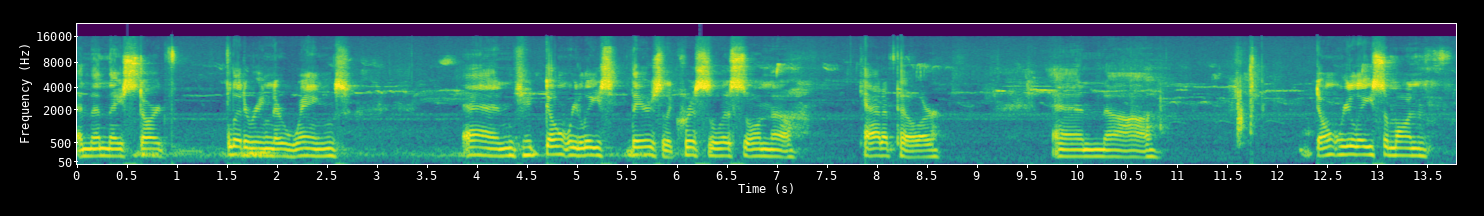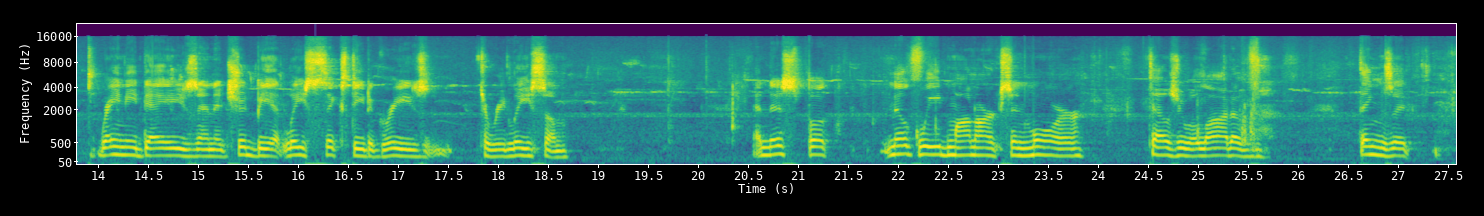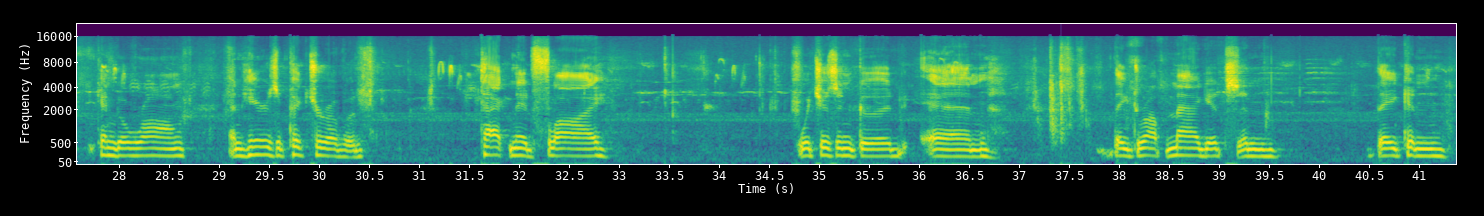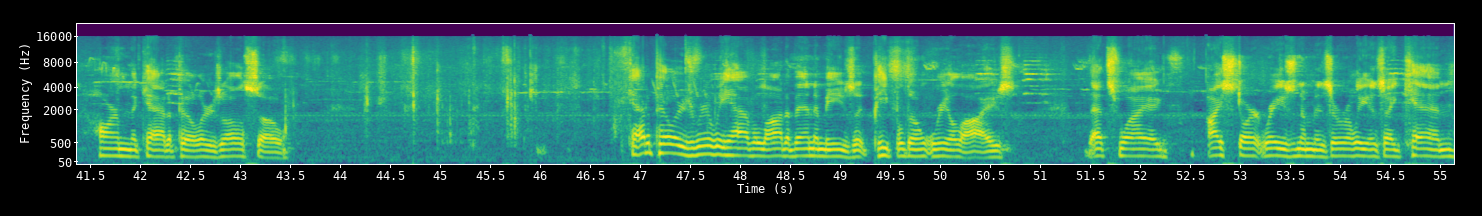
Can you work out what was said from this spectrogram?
And then they start flittering their wings. And you don't release there's the chrysalis on the caterpillar. And uh, don't release them on rainy days, and it should be at least 60 degrees to release them. And this book, Milkweed, Monarchs, and More, tells you a lot of things that can go wrong. And here's a picture of a tachinid fly, which isn't good, and they drop maggots and they can harm the caterpillars also. Caterpillars really have a lot of enemies that people don't realize. That's why I start raising them as early as I can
